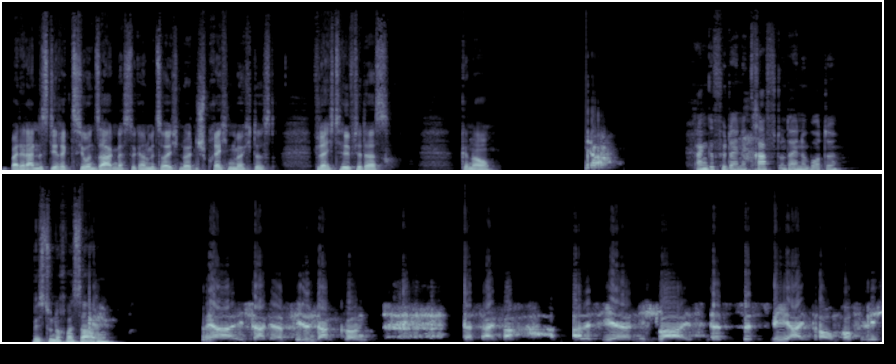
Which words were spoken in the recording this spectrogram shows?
bei der Landesdirektion sagen, dass du gern mit solchen Leuten sprechen möchtest. Vielleicht hilft dir das. Genau. Ja, danke für deine Kraft und deine Worte. Willst du noch was sagen? ja, ich sage vielen Dank und dass einfach alles hier nicht wahr ist. Das ist wie ein Traum hoffentlich.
